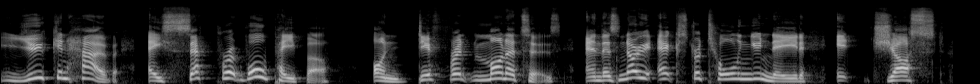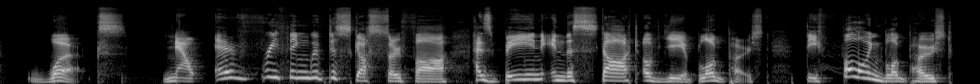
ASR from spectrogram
you can have a separate wallpaper on different monitors, and there's no extra tooling you need, it just works. Now, everything we've discussed so far has been in the start of year blog post. The following blog post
